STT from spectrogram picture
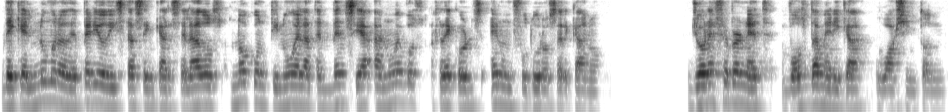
de que el número de periodistas encarcelados no continúe la tendencia a nuevos récords en un futuro cercano. John F. Burnett, Voz de América, Washington.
